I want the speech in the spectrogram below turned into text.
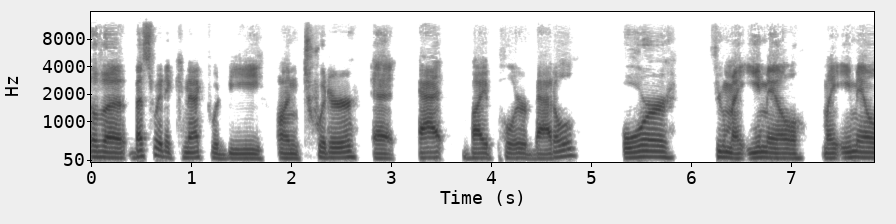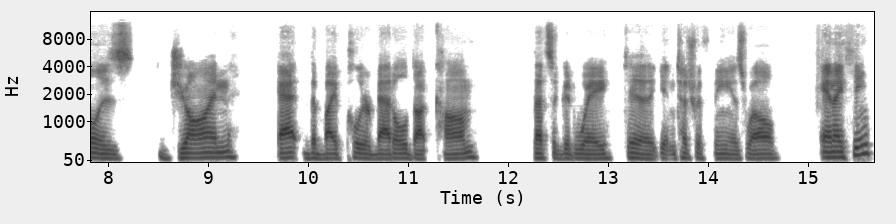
So the best way to connect would be on Twitter at, at bipolar battle or through my email. My email is john at thebipolarbattle.com. That's a good way to get in touch with me as well. And I think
